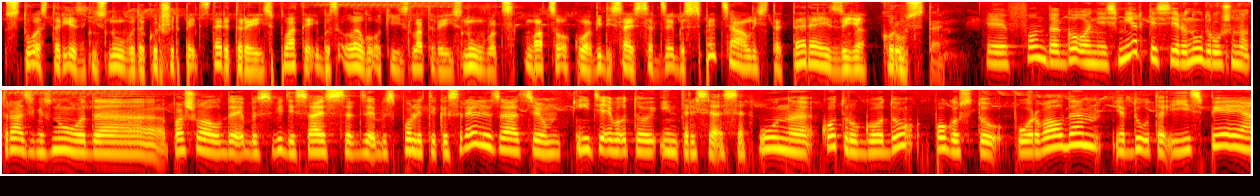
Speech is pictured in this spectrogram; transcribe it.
Stosta Rieziņas nūvada, kurš ir pēc teritorijas platības lielākīs Latvijas nūvads, vecāko vidis aizsardzības speciāliste Terēzija Kruste. Fonda galvenais mērķis ir nodrošināt Rāzaknis novada pašvaldības vidas aizsardzības politikas realizāciju iedzīvotāju interesēs. Un katru gadu pogostu porvaldēm ir dota īspēja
